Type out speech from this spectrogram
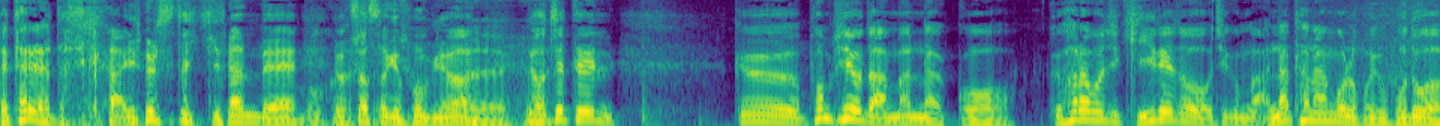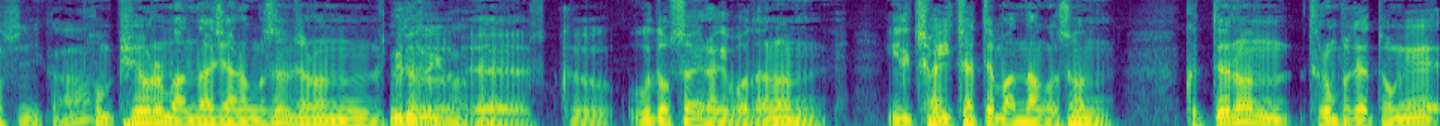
배탈이 났다든가 이럴 수도 있긴 한데 역사 속에 보면. 예, 근데 어쨌든 그 폼피오도 안 만났고 그 할아버지 기일에도 지금 안 나타난 걸로 보이고 보도가 없으니까. 폼피오를 만나지 않은 것은 저는 의도적인 그. 예, 그 의도성이라기보다는 1차, 2차 때 만난 것은 그때는 트럼프 대통령의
